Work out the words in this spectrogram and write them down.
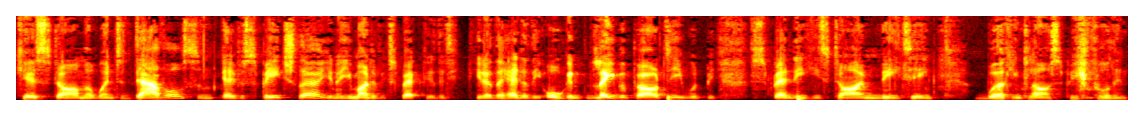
Keir Starmer went to Davos and gave a speech there. You know, you might have expected that you know, the head of the organ Labour Party would be spending his time meeting working class people in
